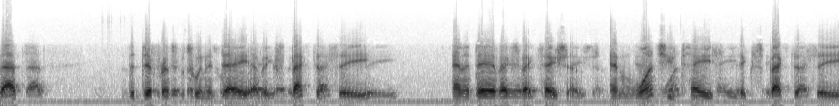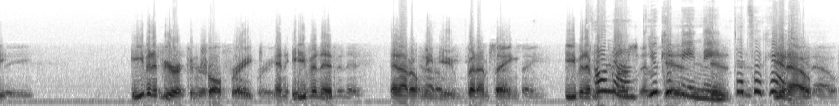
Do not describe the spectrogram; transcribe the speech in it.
that's the difference between a day of expectancy and a day of expectations. And once you taste expectancy, even if you're a control freak, and even if, and I don't mean you, but I'm saying, even if oh, a person no, you can is, mean me. is, That's okay. you know,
